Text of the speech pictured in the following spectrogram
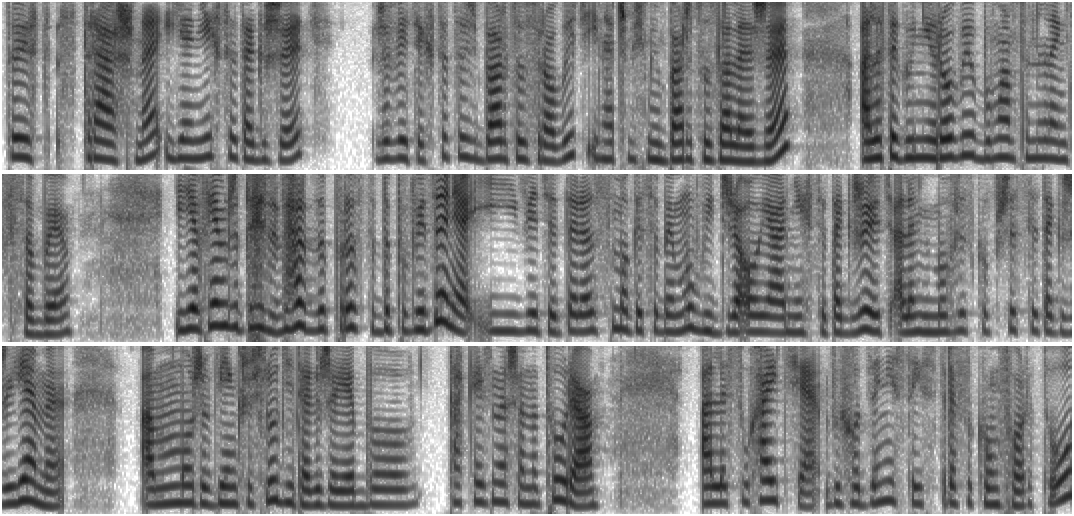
to jest straszne i ja nie chcę tak żyć, że wiecie, chcę coś bardzo zrobić i na czymś mi bardzo zależy, ale tego nie robię, bo mam ten lęk w sobie. I ja wiem, że to jest bardzo proste do powiedzenia i wiecie, teraz mogę sobie mówić, że o ja nie chcę tak żyć, ale mimo wszystko wszyscy tak żyjemy. A może większość ludzi tak żyje, bo taka jest nasza natura. Ale słuchajcie, wychodzenie z tej strefy komfortu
